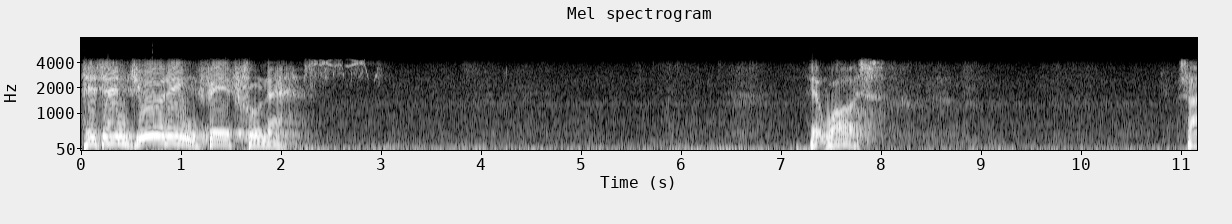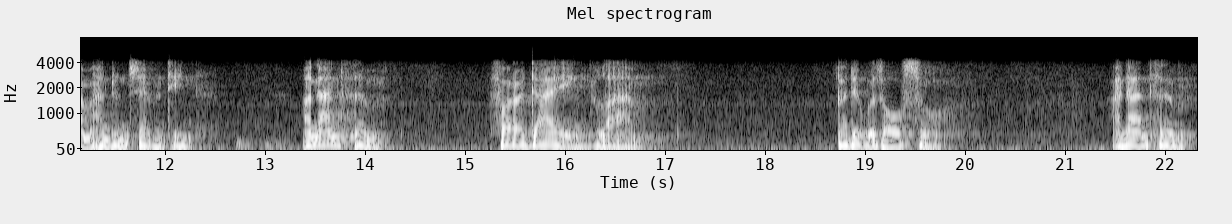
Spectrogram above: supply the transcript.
His enduring faithfulness. It was Psalm 117, an anthem for a dying lamb but it was also an anthem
